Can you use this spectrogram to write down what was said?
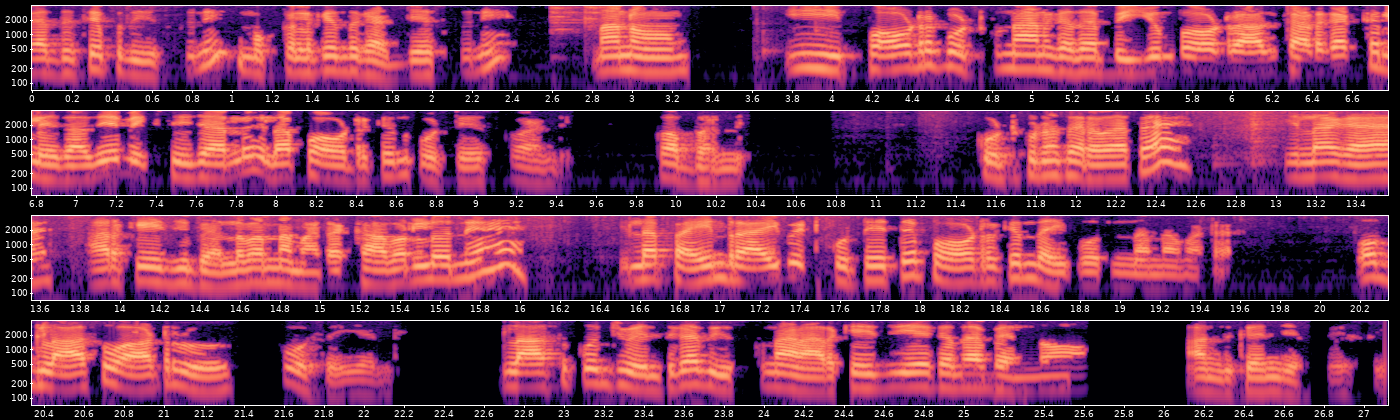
పెద్ద చెప్పు తీసుకుని ముక్కల కింద కట్ చేసుకుని మనం ఈ పౌడర్ కొట్టుకున్నాను కదా బియ్యం పౌడర్. అది కడగక్కర్లేదు. అదే మిక్సీ జార్లో ఇలా పౌడర్ కింద కొట్టేసుకోండి కొబ్బరిని. కొట్టుకున్న తర్వాత ఇలాగా అర కేజీ బెల్లం అన్నమాట. కవర్లోనే ఇలా పైన రాయి పెట్టి కొట్టేస్తే పౌడర్ కింద అయిపోతుంది అన్నమాట ఒక గ్లాసు వాటరు పోసేయండి. గ్లాసు కొంచెం వెల్తిగా తీసుకున్నాను. అర కేజీయే కదా బెల్లం. అందుకని చెప్పేసి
